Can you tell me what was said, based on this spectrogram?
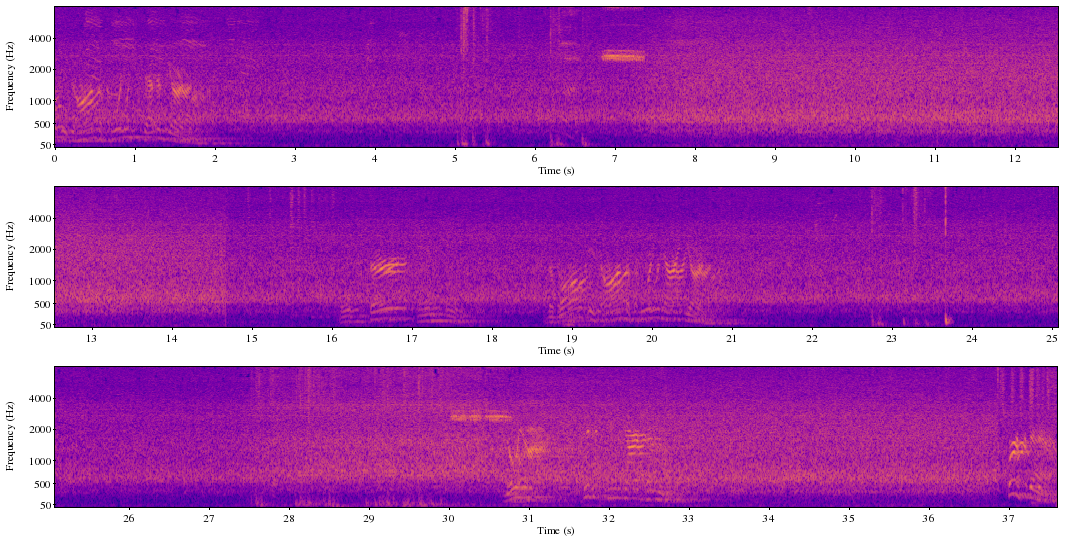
ball is on the 47-yard line. It's third and eight. The ball is on the 49-yard line. Yards. First down.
